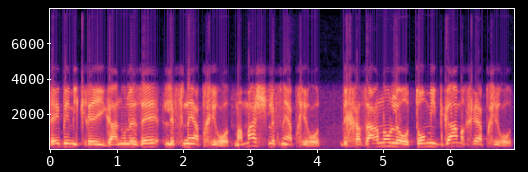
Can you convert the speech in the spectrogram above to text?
די במקרה הגענו לזה לפני הבחירות, ממש לפני הבחירות, וחזרנו לאותו מדגם אחרי הבחירות.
